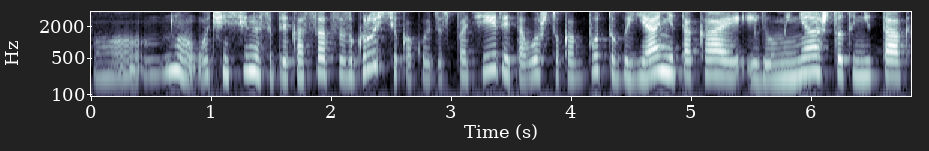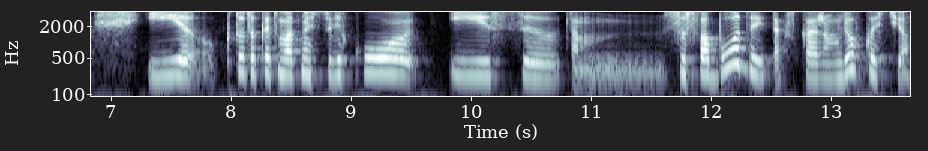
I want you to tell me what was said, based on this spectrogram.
ну, очень сильно соприкасаться с грустью какой-то, с потерей того, что как будто бы я не такая или у меня что-то не так. И кто-то к этому относится легко и с, там, со свободой, так скажем, легкостью,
